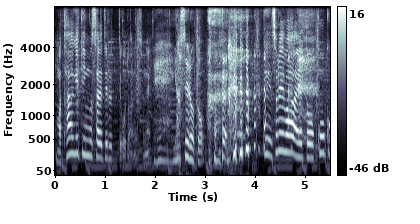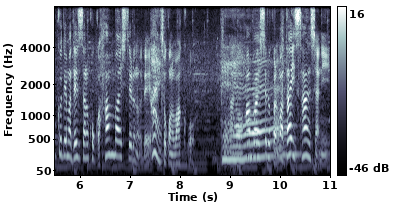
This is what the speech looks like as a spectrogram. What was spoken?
まあ、ターゲティングされてるってことなんですよね。えー、痩せろと。でそれは、えー、と広告で、まあ、デジタル広告を販売してるので、はい。そこの枠をあへのー販売してるから、まあ、第三者に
